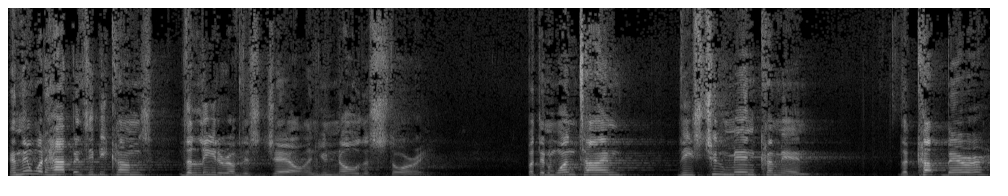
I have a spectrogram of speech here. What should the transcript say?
And then what happens? He becomes the leader of this jail, and you know the story. But then one time, these two men come in the cupbearer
